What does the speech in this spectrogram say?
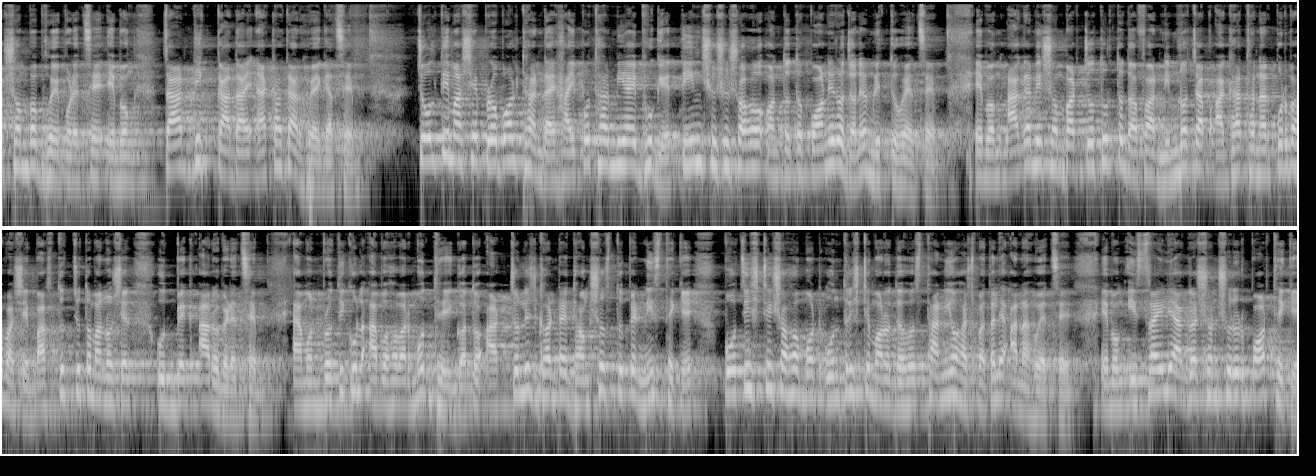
অসম্ভব হয়ে পড়েছে এবং চারদিক কাদায় একাকার হয়ে গেছে। চলতি মাসে প্রবল ঠান্ডায় হাইপোথার্মিয়ায় ভুগে তিন শিশুসহ অন্তত পনেরো জনের মৃত্যু হয়েছে এবং আগামী সোমবার চতুর্থ দফার নিম্নচাপ আঘাত হানার পূর্বাভাসে বাস্তুচ্যুত মানুষের উদ্বেগ আরও বেড়েছে। এমন প্রতিকূল আবহাওয়ার মধ্যেই গত আটচল্লিশ ঘন্টায় ধ্বংসস্তূপের নিচ থেকে পঁচিশটি সহ মোট উনত্রিশটি মরদেহ স্থানীয় হাসপাতালে আনা হয়েছে এবং ইসরায়েলি আগ্রাসন শুরুর পর থেকে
